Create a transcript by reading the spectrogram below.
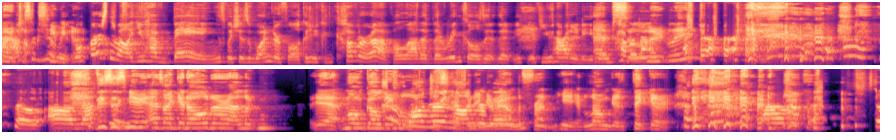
Botox, absolutely. We well, first of all, you have bangs, which is wonderful because you can cover up a lot of the wrinkles that, that if you had any. Absolutely. so um, this great. is new. As I get older, I look Yeah, more Goldie Hawn just happening around the front here, longer, thicker. um, so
